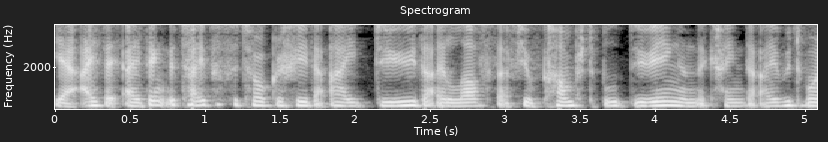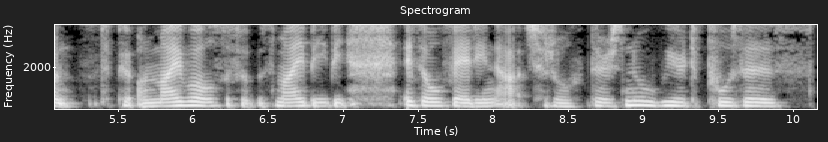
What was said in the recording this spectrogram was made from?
Yeah, I think I think the type of photography that I do, that I love, that I feel comfortable doing, and the kind that I would want to put on my walls if it was my baby, is all very natural. There's no weird poses.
